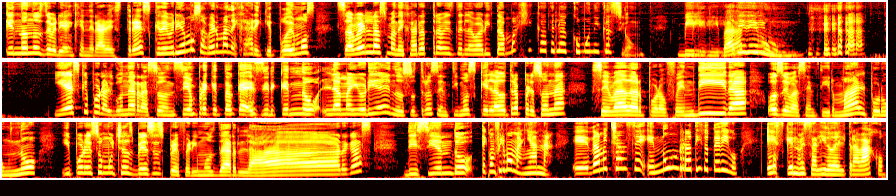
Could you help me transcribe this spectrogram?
que no nos deberían generar estrés, que deberíamos saber manejar y que podemos saberlas manejar a través de la varita mágica de la comunicación. Bididibadidibum. Y es que por alguna razón, siempre que toca decir que no, la mayoría de nosotros sentimos que la otra persona se va a dar por ofendida o se va a sentir mal por un no. Y por eso muchas veces preferimos dar largas diciendo, Te confirmo mañana. Eh, dame chance, en un ratito te digo. Es que no he salido del trabajo.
